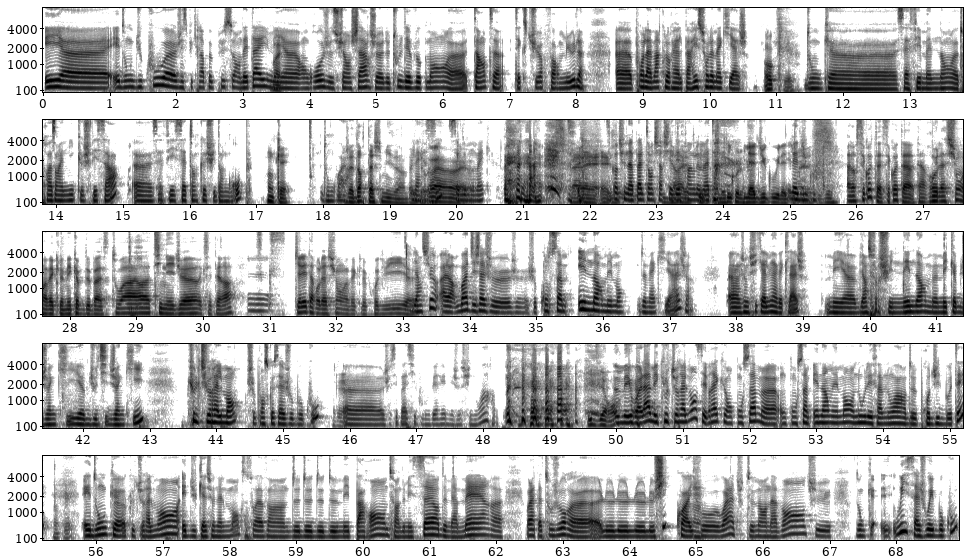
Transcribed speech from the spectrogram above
Et euh, et donc du coup, euh, j'expliquerai un peu plus en détail, mais Ouais. euh, en gros, je suis en charge de tout le développement euh, teinte, texture, formule euh, pour la marque L'Oréal Paris sur le maquillage. Ok. Donc euh, ça fait maintenant euh, trois ans et demi que je fais ça. Euh, ça fait sept ans que je suis dans le groupe. Ok. Donc voilà. J'adore ta chemise. Hein. Merci, Ouais, ouais, celle de mon mec. C'est quand tu n'as pas le temps de chercher des fringues le matin. Il est cool. Il a du goût, il a du Il a goût. du goût. Alors c'est quoi ta c'est quoi ta, ta relation avec le make-up de base? Toi, teenager, etc. Quelle est ta relation avec le produit euh, Bien sûr. Alors moi déjà, je, je, je consomme énormément de maquillage. Euh, je me suis calmée avec l'âge, mais euh, bien sûr, je suis une énorme make-up junkie, euh, beauty junkie. Culturellement, je pense que ça joue beaucoup. Ok. Euh, je sais pas si vous me verrez, mais je suis noire. Ils te verront. mais voilà, mais culturellement, c'est vrai qu'on consomme, euh, on consomme énormément nous les femmes noires de produits de beauté. Et donc euh, culturellement, éducationnellement, que ce soit enfin de de de, de mes parents, enfin de mes sœurs, de ma mère, euh, voilà, t'as toujours euh, le, le le le chic quoi. Il Mm. faut voilà, tu te mets en avant, tu donc oui, ça jouait beaucoup.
